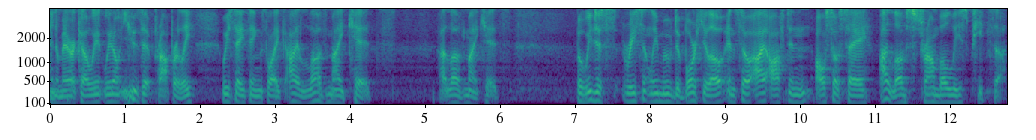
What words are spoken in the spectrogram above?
in America. We, we don't use it properly. We say things like, I love my kids. I love my kids. But we just recently moved to Borculo, and so I often also say, I love Stromboli's pizza.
